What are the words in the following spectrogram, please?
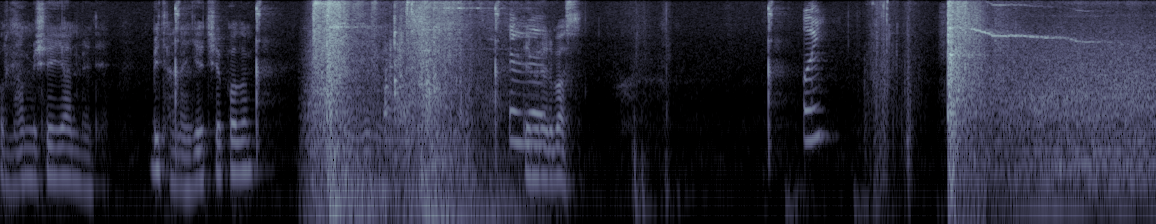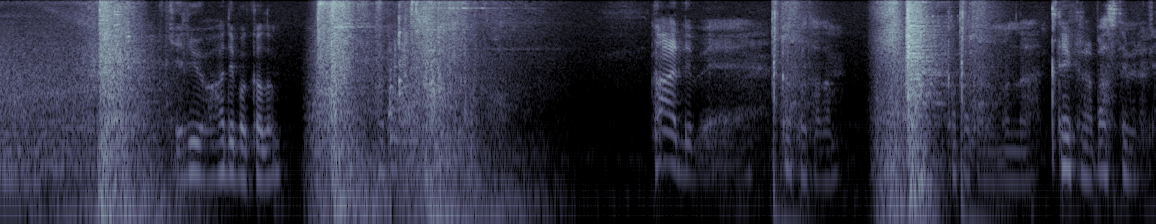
Bundan bir şey gelmedi. Bir tane geç yapalım. Evet. Ali bas. Oy. Geliyor hadi bakalım. Hadi. Hadi be. Kapatalım. Kapatalım. Tekrar bas Demir Ali.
